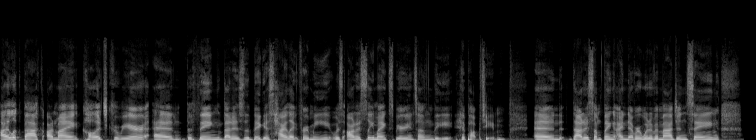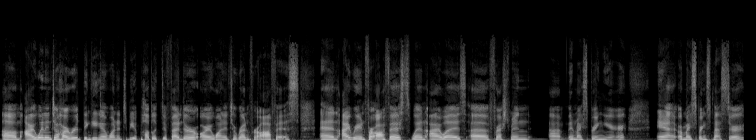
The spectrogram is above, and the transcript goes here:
I look back on my college career, and the thing that is the biggest highlight for me was honestly my experience on the hip hop team. And that is something I never would have imagined saying. Um, I went into Harvard thinking I wanted to be a public defender or I wanted to run for office. And I ran for office when I was a freshman um, in my spring year and, or my spring semester.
